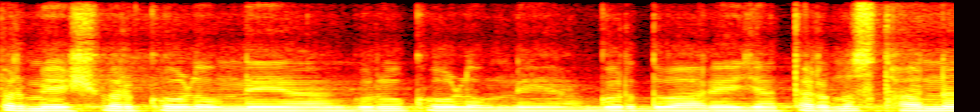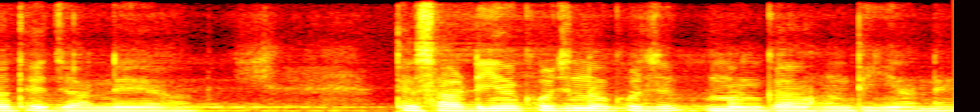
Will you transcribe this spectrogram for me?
ਪਰਮੇਸ਼ਵਰ ਕੋਲ ਆਉਂਦੇ ਆ, ਗੁਰੂ ਕੋਲ ਆਉਂਦੇ ਆ, ਗੁਰਦੁਆਰੇ ਜਾਂ ਧਰਮ ਸਥਾਨਾਂ ਤੇ ਜਾਂਦੇ ਆ ਤੇ ਸਾਡੀਆਂ ਕੁਝ ਨਾ ਕੁਝ ਮੰਗਾਂ ਹੁੰਦੀਆਂ ਨੇ।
